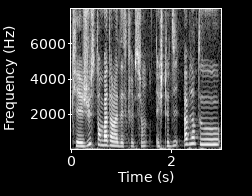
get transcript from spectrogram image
qui est juste en bas dans la description. Et je te dis à bientôt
